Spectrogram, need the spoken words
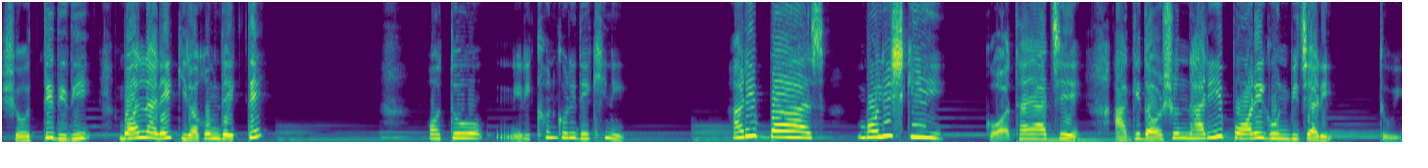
সত্যি দিদি, বল না রে, কীরকম দেখতে? অত নিরীক্ষণ করে দেখিনি। আরে বাস, বলিস কি? কথায় আছে, আগে দর্শনধারী পরে গুণ বিচারি। তুই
